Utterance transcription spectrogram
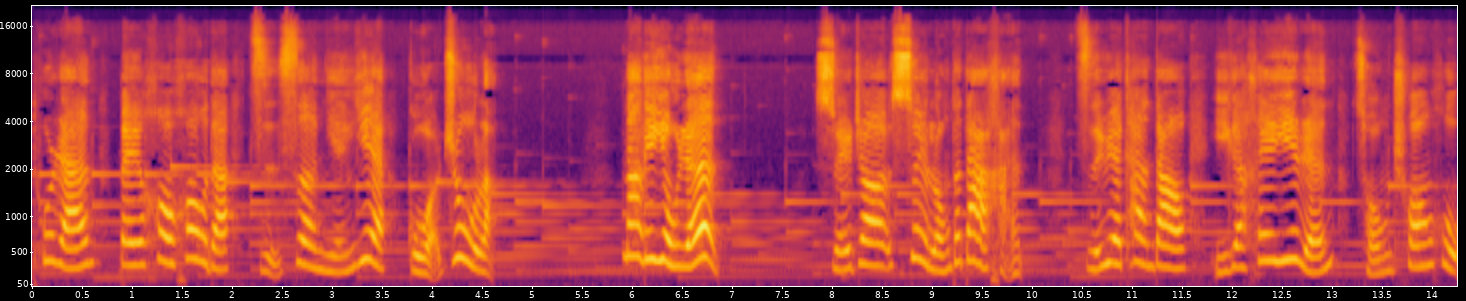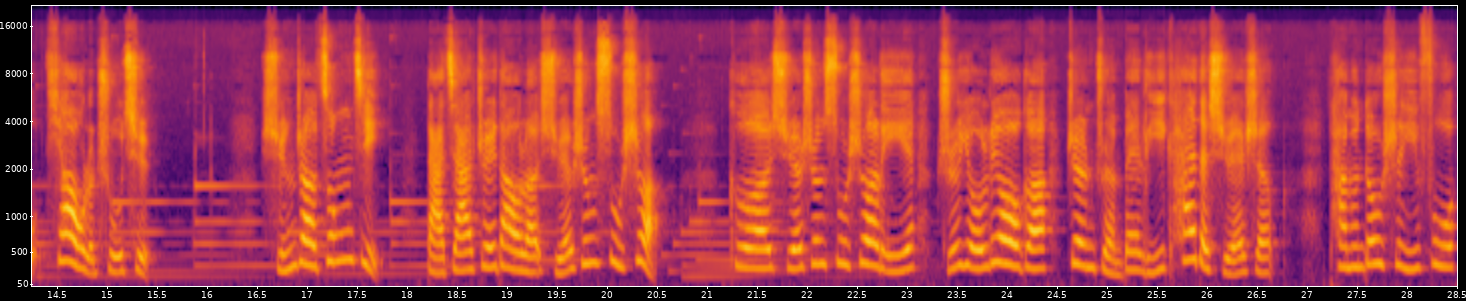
突然被厚厚的紫色粘液裹住了。那里有人！随着穗龙的大喊。紫月看到一个黑衣人从窗户跳了出去，循着踪迹，大家追到了学生宿舍。可学生宿舍里只有六个正准备离开的学生，他们都是一副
